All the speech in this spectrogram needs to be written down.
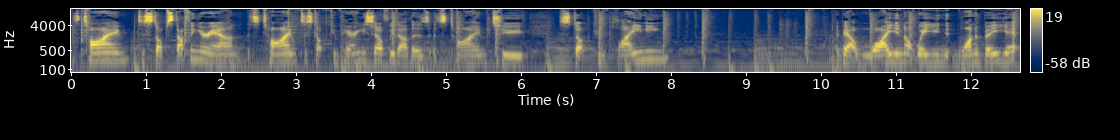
It's time to stop stuffing around. It's time to stop comparing yourself with others. It's time to stop complaining about why you're not where you want to be yet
